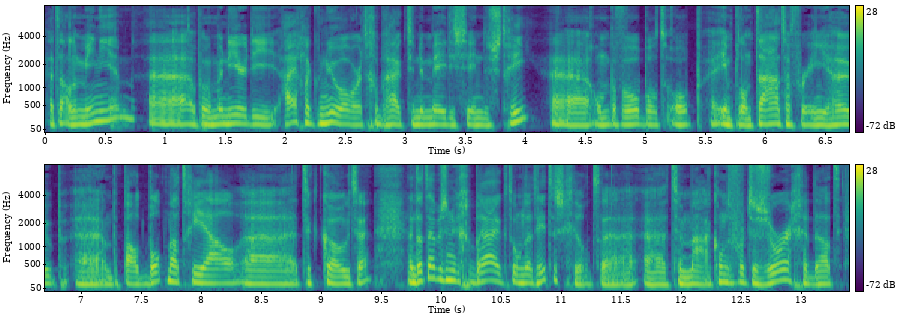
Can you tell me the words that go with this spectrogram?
het aluminium. Uh, op een manier die eigenlijk nu al wordt gebruikt in de medische industrie. om bijvoorbeeld op implantaten voor in je heup een bepaald botmateriaal te coaten. En dat hebben ze nu gebruikt om dat hitteschild te maken. Om ervoor te zorgen dat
